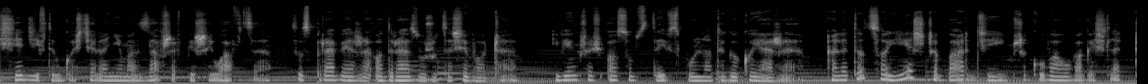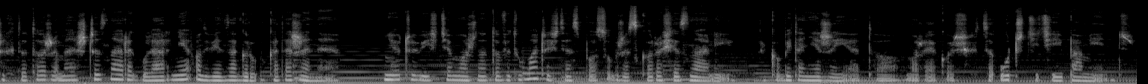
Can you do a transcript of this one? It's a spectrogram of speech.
siedzi w tym kościele niemal zawsze w pierwszej ławce, co sprawia, że od razu rzuca się w oczy i większość osób z tej wspólnoty go kojarzy. Ale to, co jeszcze bardziej przykuwa uwagę śledczych, to to, że mężczyzna regularnie odwiedza grób Katarzyny. I oczywiście można to wytłumaczyć w ten sposób, że skoro się znali, a kobieta nie żyje, to może jakoś chce uczcić jej pamięć.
